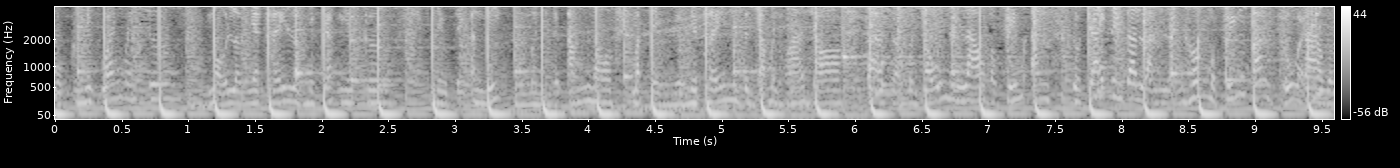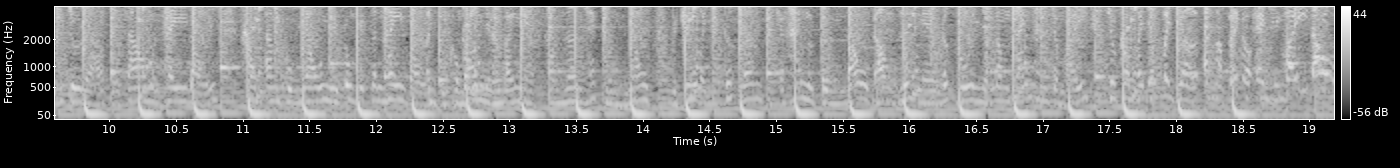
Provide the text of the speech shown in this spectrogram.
cuộc cũng như quán quen xưa. Mỗi lần nghe thấy lòng như cắt như cưa. Nhiều tiền anh biết mình được ấm no. Mà tiền nhiều như thế nên tình trong mình hóa cho ta sợ mình trốn nên lao vào kiếm ăn. Đồ trái tim ta lạnh lạnh hơn một phiến băng. Ta vẫn chưa rõ tại sao mình thay đổi. Không ăn cùng nhau nhiều công việc nên hay vào anh cũng không? bao những bài nhạc không nên hát cùng nhau. Vì khi bạn nhận thức lên cả hai người cùng đâu đâu lúc nghèo rất vui những năm tháng thăng trầm ấy chứ không phải giống bây giờ anh mà phải còn em chuyện mấy đâu.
